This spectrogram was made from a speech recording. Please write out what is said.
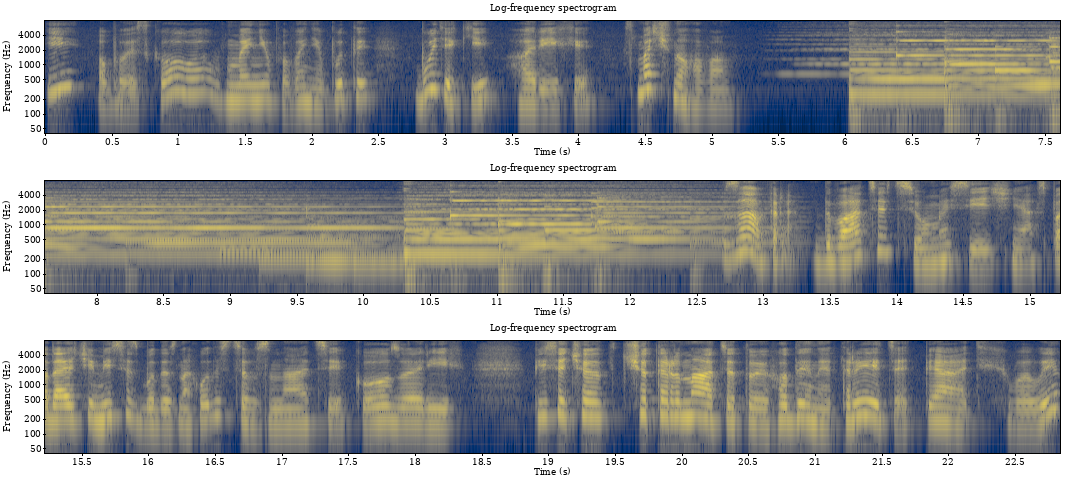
І обов'язково в меню повинні бути будь-які горіхи. Смачного вам! Завтра, 27 січня, спадаючий місяць буде знаходитися в знаці Козоріг. Після 14 години 35 хвилин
